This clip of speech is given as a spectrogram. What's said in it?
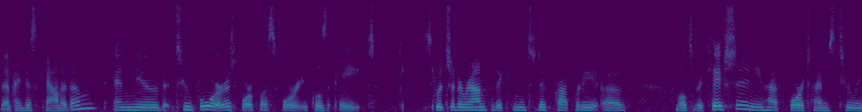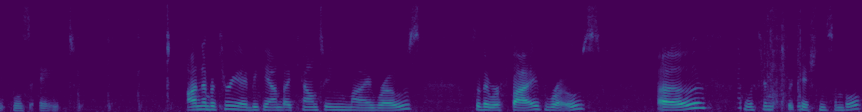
Then I just counted them and knew that two fours, 4 plus 4 equals 8 switch it around for the commutative property of multiplication, you have 4 times 2 equals 8. On number 3, I began by counting my rows. So there were 5 rows of, with your multiplication symbol,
